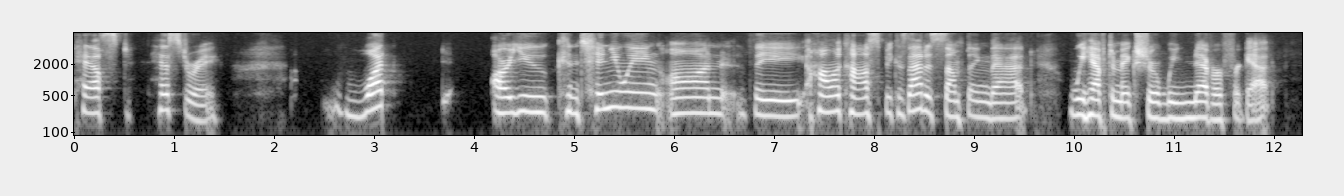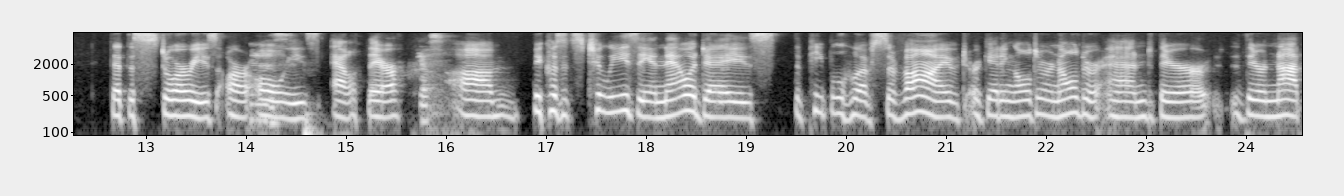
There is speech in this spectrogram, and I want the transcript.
past history what are you continuing on the Holocaust? Because that is something that we have to make sure we never forget that the stories are yes. always out there. Yes. Um, because it's too easy. And nowadays, the people who have survived are getting older and older and they're they're not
